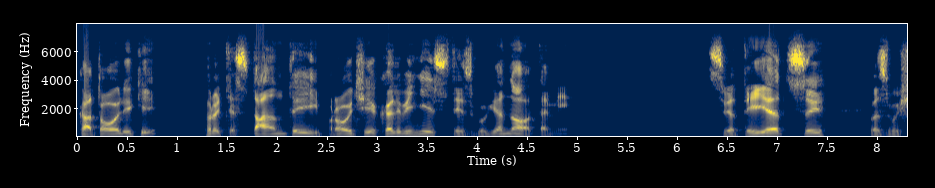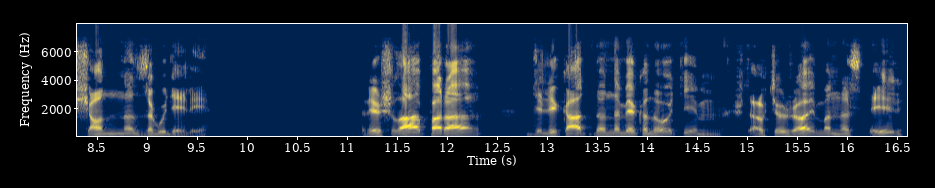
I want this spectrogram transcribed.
католики, протестанты и прочие кальвинисты с гугенотами. Святые отцы возмущенно загудели. Пришла пора деликатно намекнуть им, что в чужой монастырь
